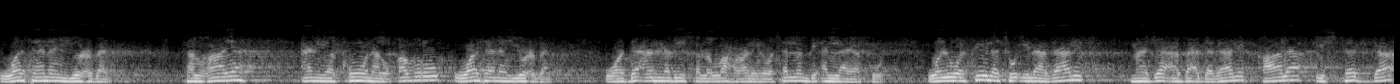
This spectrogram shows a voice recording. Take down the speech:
وثنا يعبد. فالغاية أن يكون القبر وثنا يعبد. ودعا النبي صلى الله عليه وسلم بأن لا يكون والوسيلة إلى ذلك ما جاء بعد ذلك قال اشتد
